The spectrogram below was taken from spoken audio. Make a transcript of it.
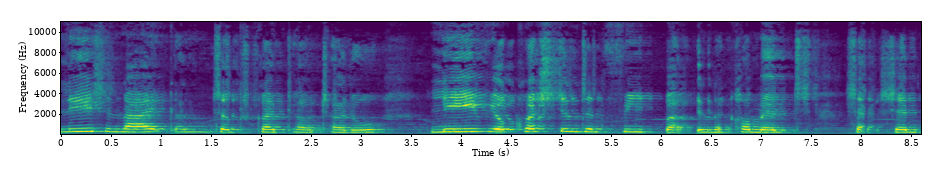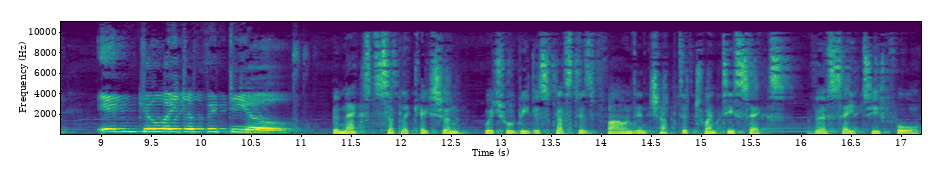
Please like and subscribe to our channel. Leave your questions and feedback in the comments section. Enjoy the video. The next supplication, which will be discussed, is found in chapter 26, verse 84.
